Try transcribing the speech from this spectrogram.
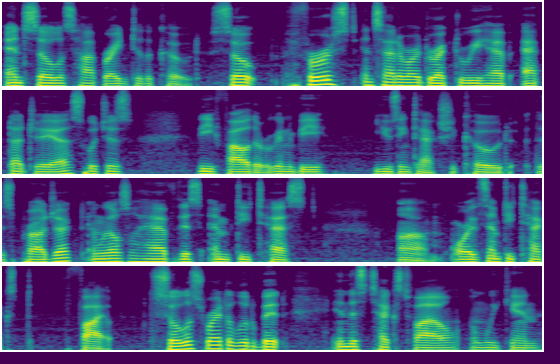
And so let's hop right into the code. So first inside of our directory we have app.js which is the file that we're going to be using to actually code this project. And we also have this empty test um, or this empty text file. So let's write a little bit in this text file and we can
